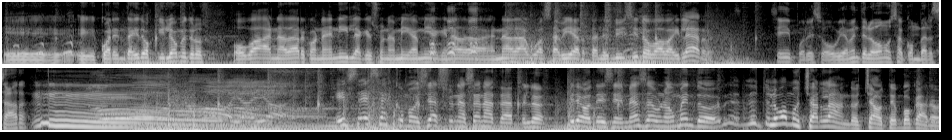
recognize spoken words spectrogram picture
eh, eh, 42 kilómetros o va a nadar con Anila, que es una amiga mía que nada, nada aguas abiertas. Le estoy diciendo, va a bailar. Sí, por eso. Obviamente lo vamos a conversar. Ay, ay, Esa, esa es como ya es una sanata. Pero, mira, cuando te dicen, ¿me vas a dar un aumento? Lo vamos charlando. Chao, te embocaron.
